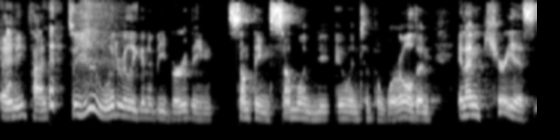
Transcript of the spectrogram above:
Anytime. So you're literally going to be birthing something, someone new into the world. And, and I'm curious,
